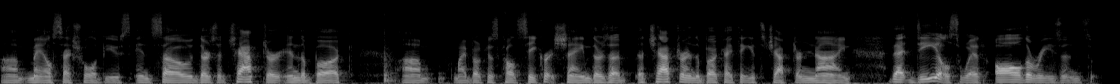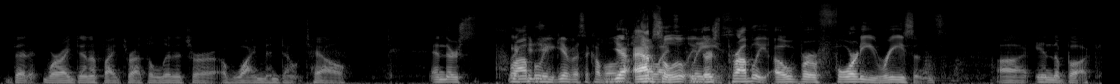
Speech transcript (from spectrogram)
um, male sexual abuse. And so there's a chapter in the book. Um, my book is called Secret Shame. There's a, a chapter in the book, I think it's chapter nine, that deals with all the reasons that were identified throughout the literature of why men don't tell. And there's probably Could you give us a couple? yeah, absolutely. There's probably over 40 reasons uh, in the book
